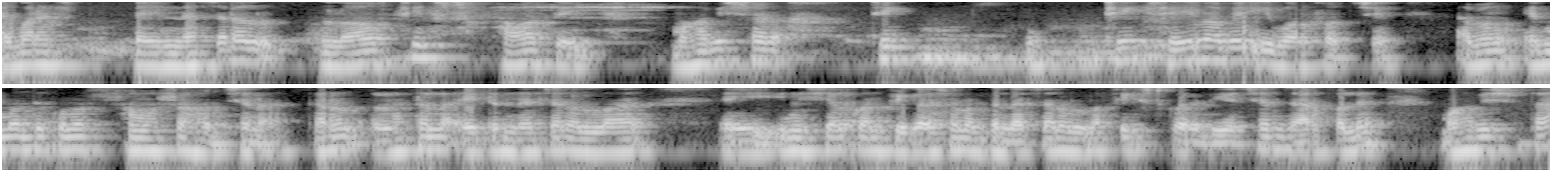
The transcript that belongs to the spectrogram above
একবারে এই ন্যাচারাল ল ফিক্সড হওয়াতেই মহাবিশ্ব ঠিক ঠিক সেইভাবে ইভলভ হচ্ছে এবং এর মধ্যে কোনো সমস্যা হচ্ছে না। কারণ আল্লাহ তালা এটা ন্যাচারাল ল এই initial configuration of the natural law fixed করে দিয়েছেন, যার ফলে মহাবিশ্বটা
